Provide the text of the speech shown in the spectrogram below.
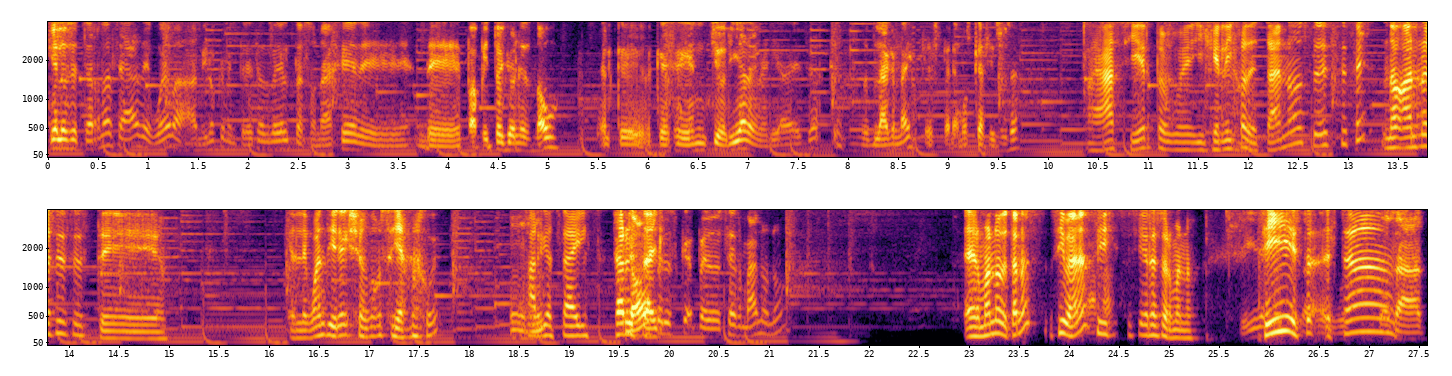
Que los Eternals sea de hueva. A mí lo que me interesa es ver el personaje de, de Papito Jon Snow. El que, el que se, en teoría debería de ser, que es Black Knight. Esperemos que así suceda. Ah, cierto, güey. ¿Y que el hijo de Thanos es ese? No, ah, no, ese es este. El de One Direction, ¿cómo se llama, güey? Harry Styles. Harry no, Styles. pero es, que, pero es hermano, ¿no? ¿Hermano de Thanos? Sí, va, sí, sí, sí, era su hermano. Sí, está- está- O sea,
